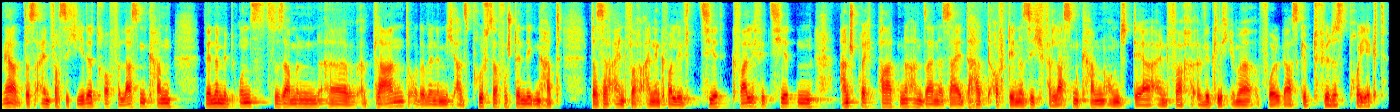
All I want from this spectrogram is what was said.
ja, dass einfach sich jeder darauf verlassen kann, wenn er mit uns zusammen äh, plant oder wenn er mich als Prüfsachverständigen hat, dass er einfach einen qualifiziert, qualifizierten Ansprechpartner an seiner Seite hat, auf den er sich verlassen kann und der einfach wirklich immer Vollgas gibt für das Projekt.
